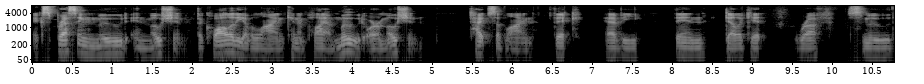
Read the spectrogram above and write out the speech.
Expressing mood and motion. The quality of a line can imply a mood or emotion. Types of line thick, heavy, thin, delicate, rough, smooth.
